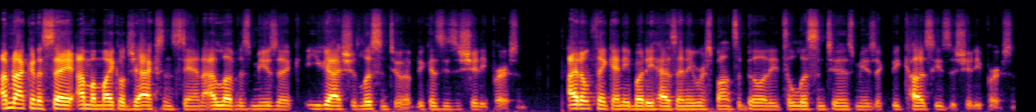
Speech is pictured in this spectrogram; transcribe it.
I'm not going to say I'm a Michael Jackson stan. I love his music. You guys should listen to it because he's a shitty person. I don't think anybody has any responsibility to listen to his music because he's a shitty person.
